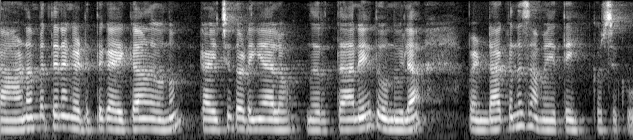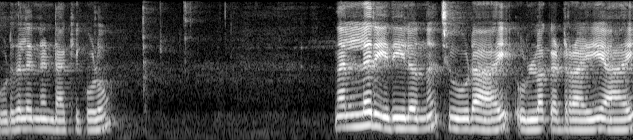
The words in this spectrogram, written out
കാണുമ്പോൾ തന്നെ അങ്ങ് കഴിക്കാൻ തോന്നും. കഴിച്ചു തുടങ്ങിയാലോ? നിർത്താനേ തോന്നില്ല അപ്പം ഉണ്ടാക്കുന്ന സമയത്തേ കുറച്ച് കൂടുതൽ തന്നെ ഉണ്ടാക്കിക്കോളൂ. നല്ല രീതിയിലൊന്ന് ചൂടായി ഉള്ളൊക്കെ ഡ്രൈ ആയി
